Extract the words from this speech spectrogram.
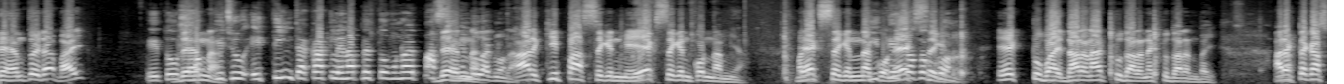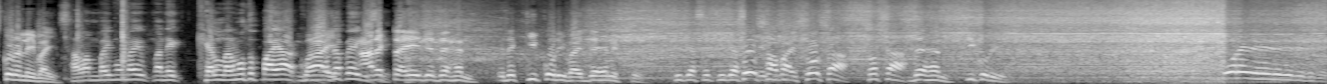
দেখেন তো এটা ভাই। এই তো সবকিছু এই তিনটা কাটলেন আপনি তো মনে হয় পাঁচ সেকেন্ড লাগল না। আর কি পাঁচ সেকেন্ড মেয়ে? এক সেকেন্ড কোন না মিয়া? সেকেন্ড না কোন? দিতে সেকেন্ড। একটু ভাই দাঁড়ান একটু দাঁড়ান একটু দাঁড়ান ভাই। আর একটা কাজ করে লই ভাই। সালাম ভাই মনে হয় মানে খেলনার মতো পায়া ভাই মজা পেয়ে গেছে। আরেকটা এই যে দেখেন এটা কি করি ভাই? দেখেন একটু। ঠিক আছে ঠিক আছে। শোষা ভাই শোষা শোষা দেখেন কি করি? ওরে রে রে রে রে রে রে।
